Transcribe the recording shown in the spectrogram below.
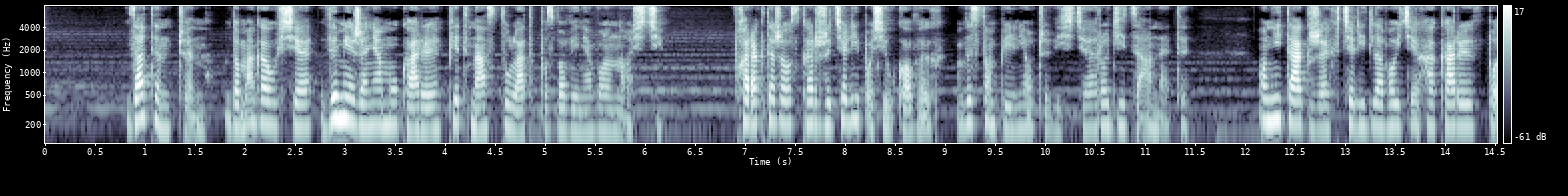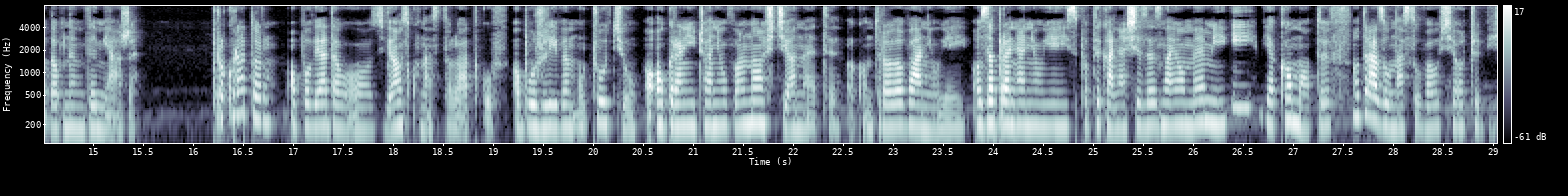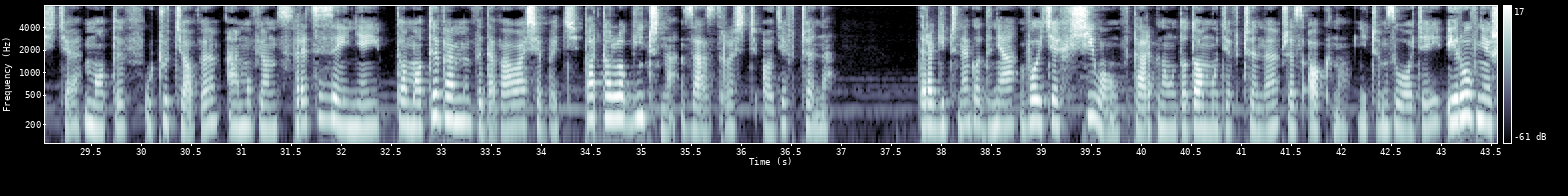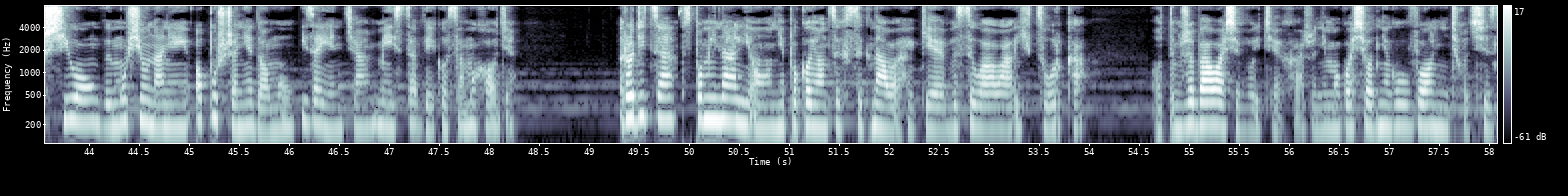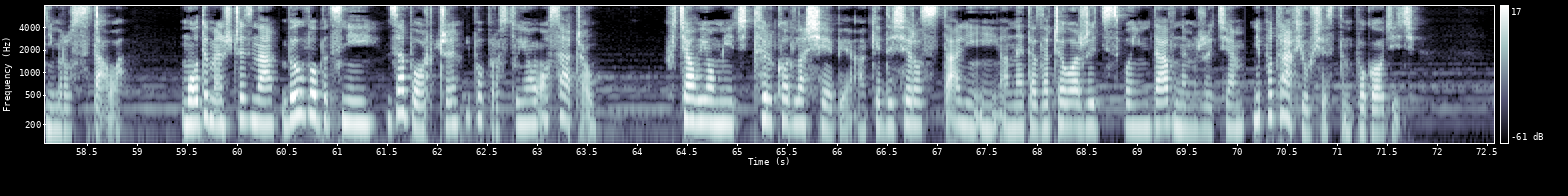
Za ten czyn domagał się wymierzenia mu kary 15 lat pozbawienia wolności. W charakterze oskarżycieli posiłkowych wystąpili oczywiście rodzice Anety. Oni także chcieli dla Wojciecha kary w podobnym wymiarze – Prokurator opowiadał o związku nastolatków, o burzliwym uczuciu, o ograniczaniu wolności Anety, o kontrolowaniu jej, o zabranianiu jej spotykania się ze znajomymi i jako motyw od razu nasuwał się oczywiście motyw uczuciowy, a mówiąc precyzyjniej, to motywem wydawała się być patologiczna zazdrość o dziewczynę. Tragicznego dnia Wojciech siłą wtargnął do domu dziewczyny przez okno, niczym złodziej, i również siłą wymusił na niej opuszczenie domu i zajęcia miejsca w jego samochodzie. Rodzice wspominali o niepokojących sygnałach, jakie wysyłała ich córka, o tym, że bała się Wojciecha, że nie mogła się od niego uwolnić, choć się z nim rozstała. Młody mężczyzna był wobec niej zaborczy i po prostu ją osaczał. Chciał ją mieć tylko dla siebie, a kiedy się rozstali i Aneta zaczęła żyć swoim dawnym życiem, nie potrafił się z tym pogodzić.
